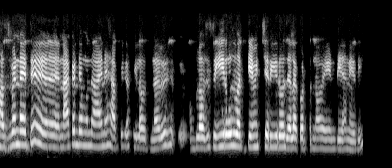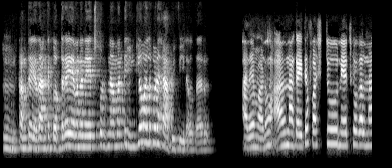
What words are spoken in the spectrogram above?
హస్బెండ్ అయితే నాకంటే ముందు ఆయనే హ్యాపీగా ఫీల్ అవుతున్నారు. బ్లౌజెస్ ఈ రోజు వర్క్ ఏమి ఇచ్చారు? ఈ రోజు ఎలా కొడుతున్నావు? ఏంటి? అనేది. అంతే కదా. అంటే కొత్తగా ఏమైనా నేర్చుకుంటున్నామంటే ఇంట్లో వాళ్ళు కూడా హ్యాపీ ఫీల్ అవుతారు. అదే మేడం. అది నాకైతే ఫస్ట్ నేర్చుకోగలనా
